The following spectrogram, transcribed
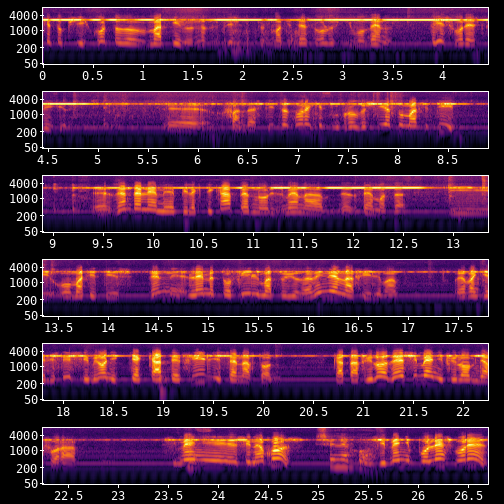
και το ψυχικό το μαρτύριο. Να τους βρίσκει τους μαθητές όλους κοιμωμένους. Τρεις φορές πήγαινε. Ε, φανταστείτε τώρα και την προδοσία του μαθητή. Ε, δεν τα λέμε επιλεκτικά, παίρνω ορισμένα ε, θέματα. Η, ο μαθητής, δεν είναι- λέμε το φίλημα του Ιούδα, δεν είναι ένα φίλημα. Ο Ευαγγελιστής σημειώνει και κατεφίλησεν αυτόν. Καταφυλώ δεν σημαίνει φιλό μια φορά. Σημαίνει συνεχώς. Συνεχώς. Σημαίνει πολλές φορές.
